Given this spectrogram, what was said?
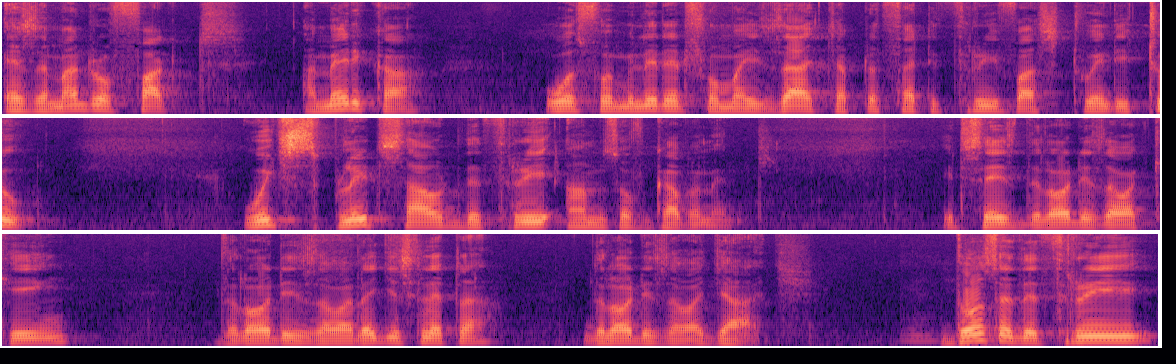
As a matter of fact, America was formulated from Isaiah chapter 33, verse 22, which splits out the three arms of government. It says, The Lord is our king, the Lord is our legislator, the Lord is our judge. Those are the three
